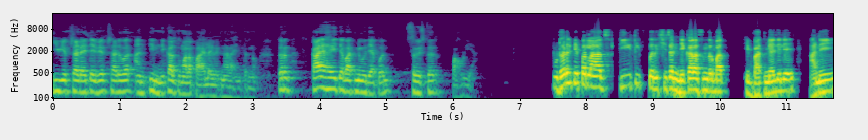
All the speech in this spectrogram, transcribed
ही वेबसाईट आहे. त्या वेबसाईटवर अंतिम निकाल तुम्हाला पाहायला भेटणार आहे मित्रांनो. तर काय आहे त्या बातमीमध्ये आपण सविस्तर पाहूया. पुढारी पेपरला आज टीईटी परीक्षेच्या निकालासंदर्भात ही बातमी आलेली आहे. आणि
